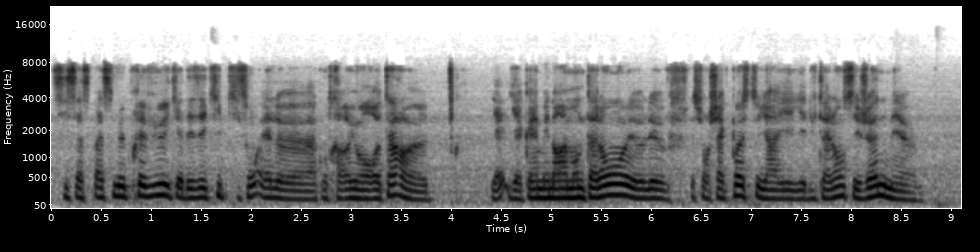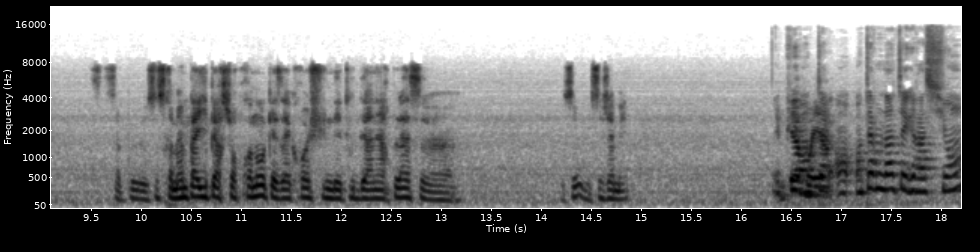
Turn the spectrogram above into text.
si ça se passe mieux que prévu et qu'il y a des équipes qui sont elles à contrario en retard, il y, y, a quand même énormément de talent. sur chaque poste, il y, y, a du talent, c'est jeune, mais ça peut, ce serait même pas hyper surprenant qu'elles accrochent une des toutes dernières places. On ne sait jamais. Et puis en, termes d'intégration,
